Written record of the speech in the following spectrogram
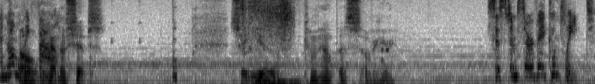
Anomaly Oh, we got those ships. So you come help us over here. System survey complete.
